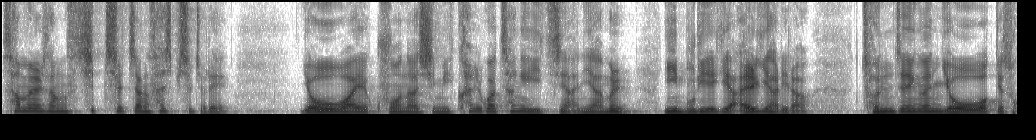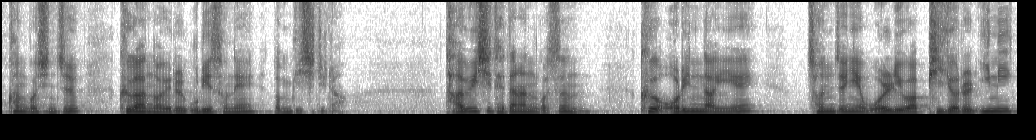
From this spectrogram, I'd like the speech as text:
사무엘상 17장 47절에 여호와의 구원하심이 칼과 창에 있지 아니함을 이 무리에게 알게 하리라 전쟁은 여호와께 속한 것인즉 그가 너희를 우리 손에 넘기시리라 다윗이 대단한 것은 그 어린 나이에 전쟁의 원리와 비결을 이미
